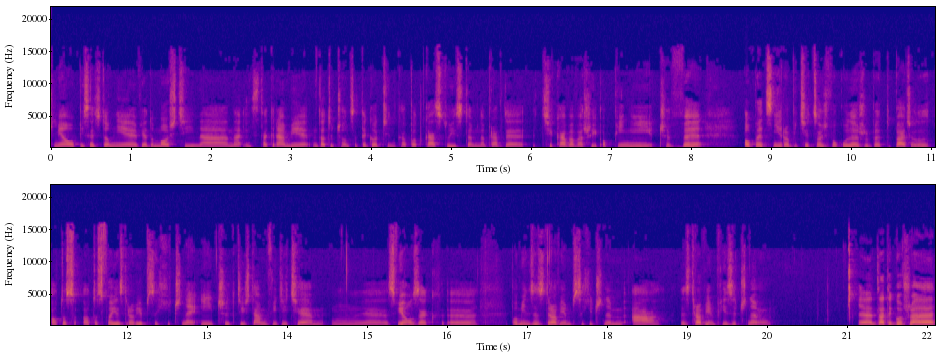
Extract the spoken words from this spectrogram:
śmiało pisać do mnie wiadomości na, na Instagramie dotyczące tego odcinka podcastu. Jestem naprawdę ciekawa Waszej opinii. Czy Wy obecnie robicie coś w ogóle, żeby dbać o, o, to, o to swoje zdrowie psychiczne i czy gdzieś tam widzicie mm, związek pomiędzy zdrowiem psychicznym a zdrowiem fizycznym? E, dlatego że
